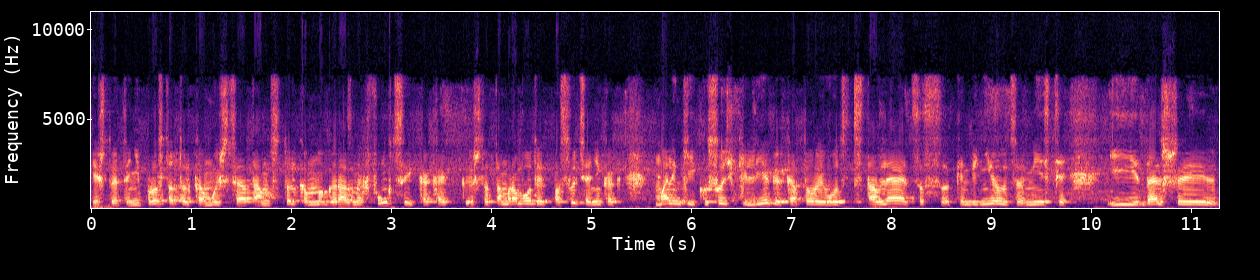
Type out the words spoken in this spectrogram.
и что это не просто только мышцы, а там столько много разных функций, как, что там работает, по сути, они как маленькие кусочки лего, которые вот вставляются, комбинируются вместе, и дальше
